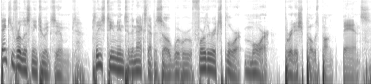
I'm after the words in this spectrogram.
Thank you for listening to Exhumed. Please tune in to the next episode where we will further explore more British post punk bands.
